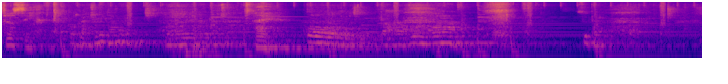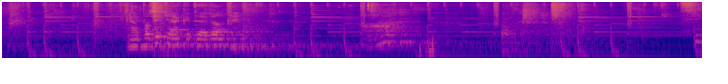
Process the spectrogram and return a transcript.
Zawsze jakaś taka pośredniej posadnickiej skupiny, która była Po blisku. Čo si? Hej. Super. No pozrite, aké to je veľké. Si.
